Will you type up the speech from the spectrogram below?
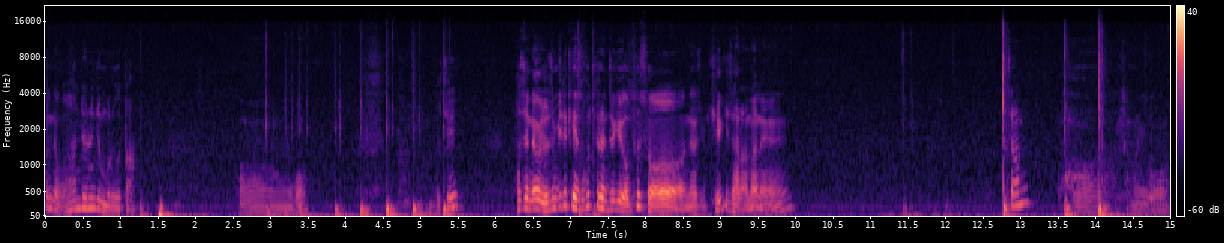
근데 왜 안 되는지 모르겠다. 어, 이거 뭐지? 사실 내가 요즘 이렇게 해서 호텔 한 적이 없어서 내가 지금 기억이 잘 안 나네. 짠? 아, 이상하네 이거.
